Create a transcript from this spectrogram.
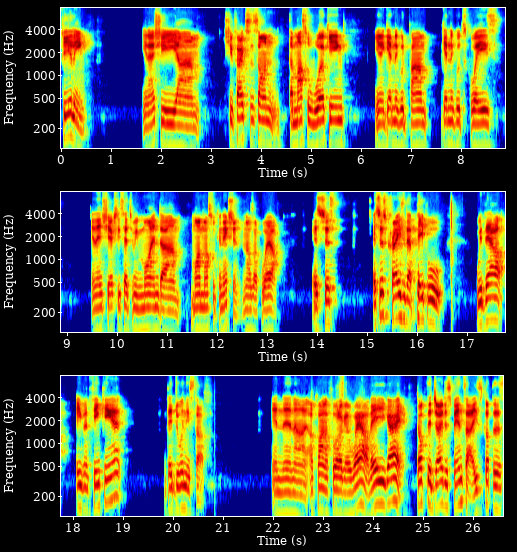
Feeling. You know, she um she focuses on the muscle working, you know, getting a good pump, getting a good squeeze. And then she actually said to me, mind um mind muscle connection. And I was like, wow. It's just it's just crazy that people without even thinking it, they're doing this stuff. And then uh, I kind of thought, I go, wow, there you go, Dr. Joe Dispenza. He's got the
